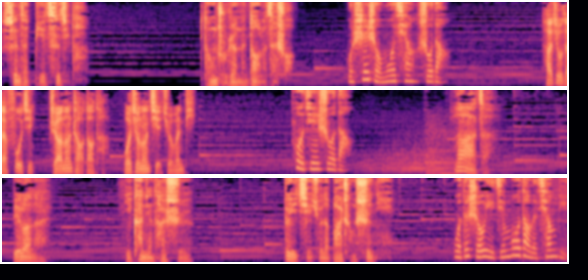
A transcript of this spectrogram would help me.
现在别刺激他，等主任们到了再说。”我伸手摸枪，说道：“他就在附近，只要能找到他，我就能解决问题。”破军说道：“辣子，别乱来！你看见他时，被解决的八成是你。”我的手已经摸到了枪柄，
